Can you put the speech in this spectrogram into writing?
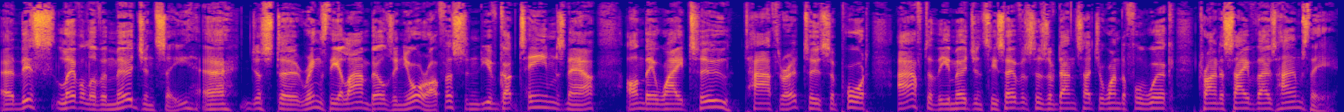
Uh, this level of emergency uh, just uh, rings the alarm bells in your office, and you've got teams now on their way to Tathra to support after the emergency services have done such a wonderful work trying to save those homes there.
